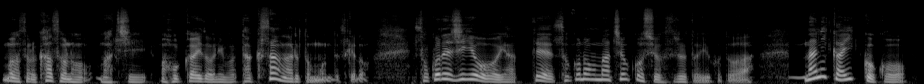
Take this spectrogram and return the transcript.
まあ、その過疎の町、まあ、北海道にもたくさんあると思うんですけどそこで事業をやってそこの町おこしをするということは何か一個こう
